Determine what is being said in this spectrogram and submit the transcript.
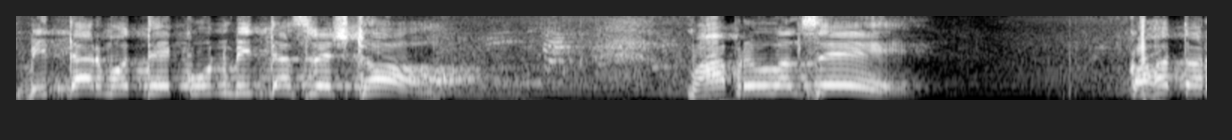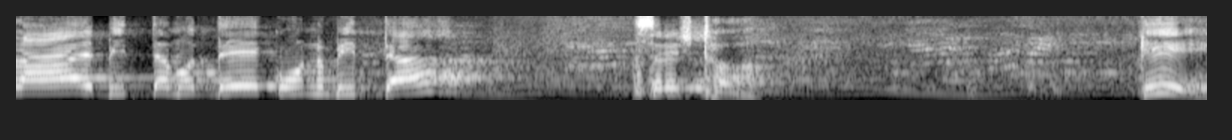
বিদ্যার মধ্যে কোন বিদ্যা শ্রেষ্ঠ? মহাপ্রভু বলছে কহত রায় বিদ্যা মধ্যে কোন বিদ্যা শ্রেষ্ঠ? কি?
